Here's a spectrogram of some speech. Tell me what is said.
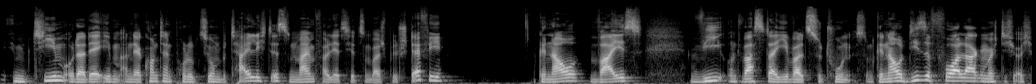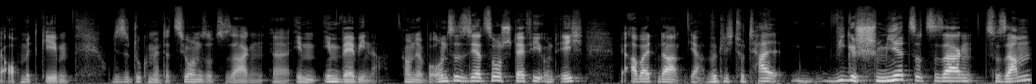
im Team oder der eben an der Content-Produktion beteiligt ist, in meinem Fall jetzt hier zum Beispiel Steffi, genau weiß, wie und was da jeweils zu tun ist. Und genau diese Vorlagen möchte ich euch ja auch mitgeben und diese Dokumentation sozusagen äh, im, im Webinar. Und ja, bei uns ist es jetzt so, Steffi und ich, wir arbeiten da ja wirklich total wie geschmiert sozusagen zusammen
